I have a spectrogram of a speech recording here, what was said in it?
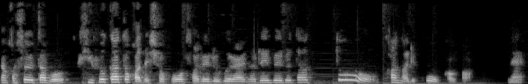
なんかそういう多分、皮膚科とかで処方されるぐらいのレベルだと、かなり効果がね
